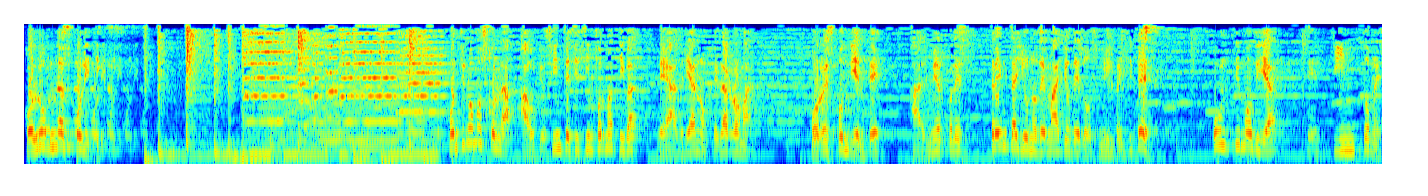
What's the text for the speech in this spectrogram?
Columnas políticas. Continuamos con la audiosíntesis informativa de Adrián Ojeda Román, correspondiente al miércoles 31 de mayo de 2023, último día del quinto mes.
